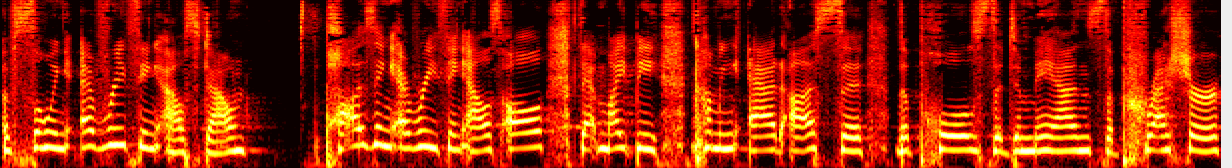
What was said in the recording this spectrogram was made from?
of slowing everything else down pausing everything else, all that might be coming at us, the, the pulls, the demands, the pressure,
